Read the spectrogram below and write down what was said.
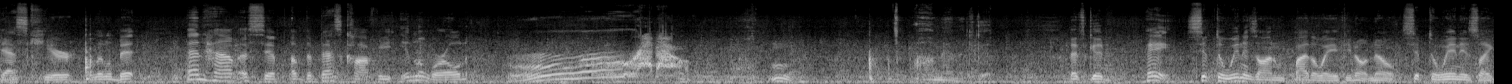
desk here a little bit and have a sip of the best coffee in the world. Mm. Oh man, that's good. That's good. Hey, Sip to Win is on, by the way, if you don't know. Sip to Win is like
